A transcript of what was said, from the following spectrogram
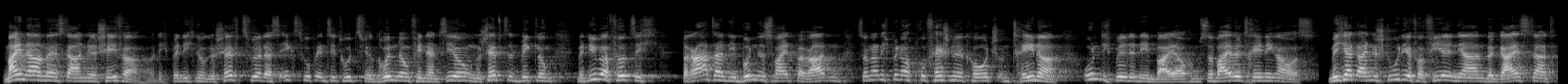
Mein Name ist Daniel Schäfer und ich bin nicht nur Geschäftsführer des X-Group-Instituts für Gründung, Finanzierung und Geschäftsentwicklung mit über 40 Beratern, die bundesweit beraten, sondern ich bin auch Professional Coach und Trainer und ich bilde nebenbei auch im Survival Training aus. Mich hat eine Studie vor vielen Jahren begeistert,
